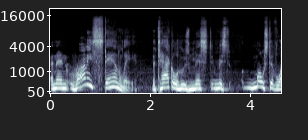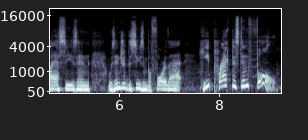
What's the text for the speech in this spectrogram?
And then Ronnie Stanley, the tackle who's missed missed most of last season, was injured the season before that. He practiced in full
